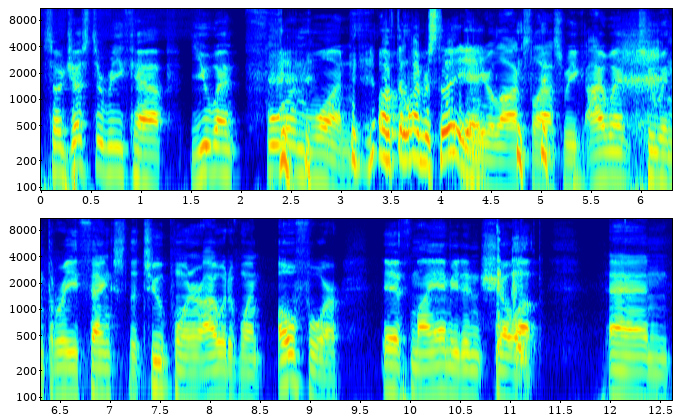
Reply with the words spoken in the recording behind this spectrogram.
so just to recap, you went four and one Oh, if the line was in your locks last week. I went two and three thanks to the two pointer. I would have went 0-4 if Miami didn't show up and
